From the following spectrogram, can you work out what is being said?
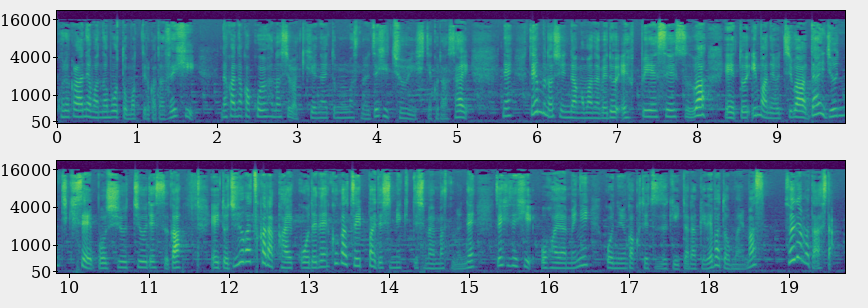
これからね学ぼうと思っている方はぜひなかなかこういう話は聞けないと思いますのでぜひ注意してください。ね、全部の診断が学べる FPSS は、えーと、今ねうちは第12期生募集中ですが、えーと、と10月から開講でね9月いっぱいで締め切ってしまいますのでねぜひぜひお早めにご入学手続きいただければと思います。それではまた明日。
